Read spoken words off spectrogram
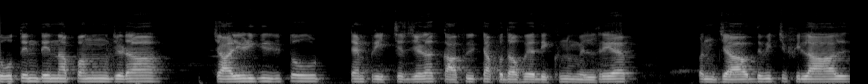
2-3 ਦਿਨ ਆਪਾਂ ਨੂੰ ਜਿਹੜਾ 40 ਡਿਗਰੀ ਤੋਂ ਟੈਂਪਰੇਚਰ ਜਿਹੜਾ ਕਾਫੀ ਟੱਪਦਾ ਹੋਇਆ ਦੇਖਣ ਨੂੰ ਮਿਲ ਰਿਹਾ। ਪੰਜਾਬ ਦੇ ਵਿੱਚ ਫਿਲਹਾਲ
